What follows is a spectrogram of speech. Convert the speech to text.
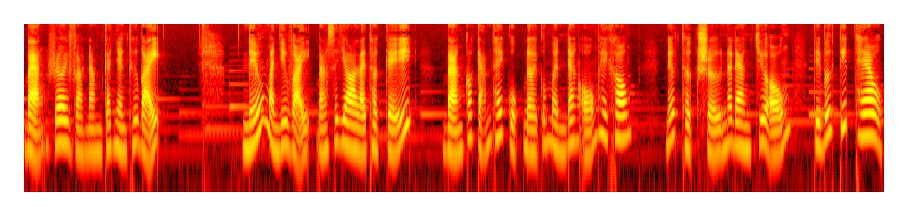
bạn rơi vào năm cá nhân thứ bảy. Nếu mà như vậy, bạn sẽ dò lại thật kỹ, bạn có cảm thấy cuộc đời của mình đang ổn hay không? Nếu thực sự nó đang chưa ổn, thì bước tiếp theo,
